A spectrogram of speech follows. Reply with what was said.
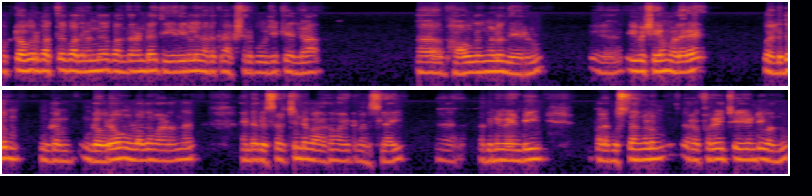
ഒക്ടോബർ പത്ത് പതിനൊന്ന് പന്ത്രണ്ട് തീയതികളിൽ നടക്കുന്ന അക്ഷരപൂജയ്ക്ക് എല്ലാ ഭാവുകങ്ങളും നേരുന്നു. ഈ വിഷയം വളരെ വലുതും ഗൗരവമുള്ളതുമാണെന്ന് അതിന്റെ റിസർച്ചിന്റെ ഭാഗമായിട്ട് മനസ്സിലായി. അതിനുവേണ്ടി പല പുസ്തകങ്ങളും റെഫർ ചെയ്യേണ്ടി വന്നു.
